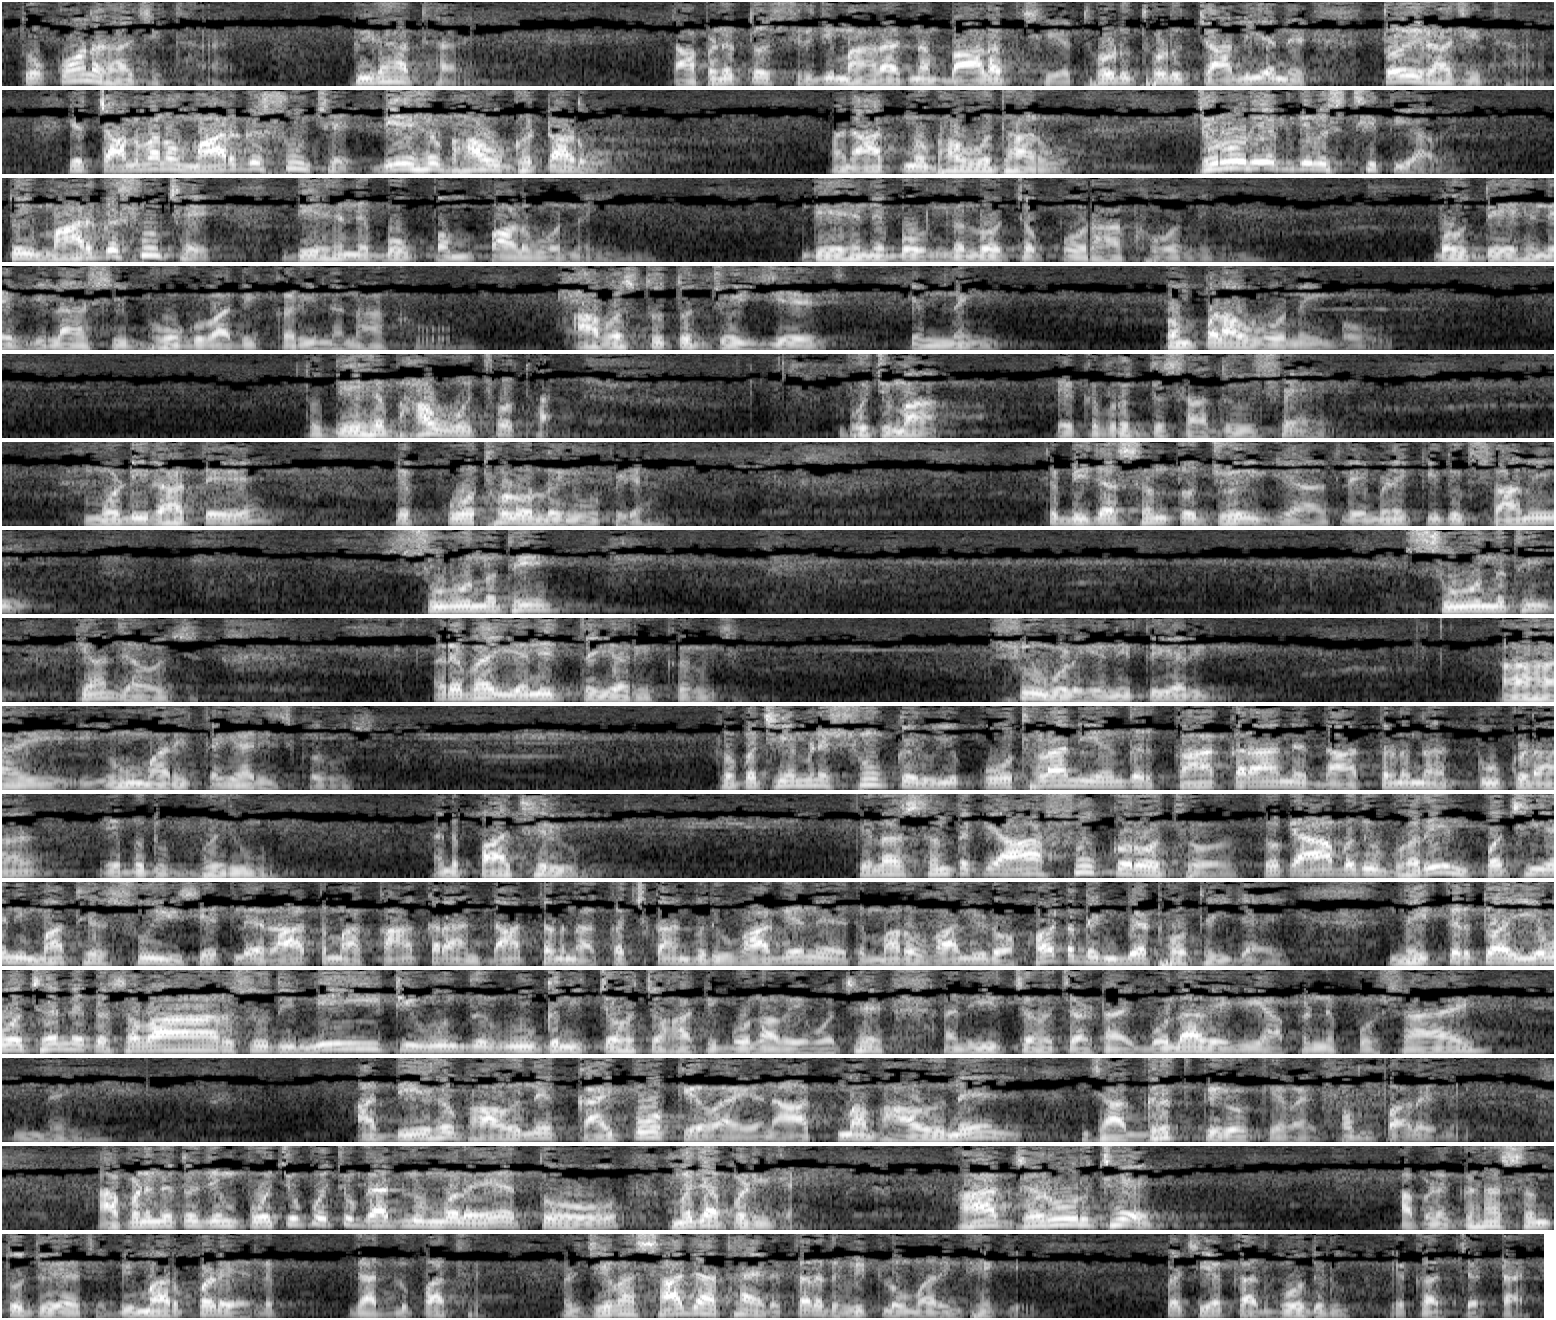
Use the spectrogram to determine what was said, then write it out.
તો કોણ રાજી થાય? પીડા થાય. આપણે તો શ્રીજી મહારાજના બાળક છીએ. થોડું થોડું ચાલીએ ને તોય રાજી થાય. એ ચાલવાનો માર્ગ શું છે? દેહ ભાવ ઘટાડવો અને આત્મભાવ વધારવો. જરૂર એક દિવસ સ્થિતિ આવે. તો એ માર્ગ શું છે? દેહને બહુ પંપાળવો નહીં. દેહને બહુ લલો ચપ્પો રાખવો નહીં. બહુ દેહને વિલાસી ભોગવાદી કરીને નાખવો. આ વસ્તુ તો જોઈએ જ, એમ નહીં? પંપળાવવો નહીં બહુ. તો દેહ ભાવ ઓછો થાય. ભુજમાં એક વૃદ્ધ સાધુ છે. મોડી રાતે એક કોથળો લઈને ઉપડ્યા. તો બીજા સંતો જોઈ ગયા, એટલે એમણે કીધું સ્વામી સુવું નથી? સુવું નથી? ક્યાં જાઓ છો? અરે ભાઈ, એની જ તૈયારી કરું છું. શું વળું એની તૈયારી? હા હા હું મારી તૈયારી જ કરું છું. તો પછી એમણે શું કર્યું? એ કોથળાની અંદર કાંકરા અને દાંતણના ટુકડા એ બધું ભર્યું અને પાછર્યું. પેલા સંત કે, આ શું કરો છો? તો કે, આ બધું ભરીને પછી એની માથે સુઈશ એટલે રાતમાં કાંકરા દાંતણના કચકાન બધું વાગે ને, એટલે મારો વાલીડો હટ દઈને બેઠો થઈ જાય. નહીતર તો આ એવો છે ને કે, સવાર સુધી મીઠી ઊંઘ ઊંઘની ચહચહાટી બોલાવે એવો છે. અને એ ચહચહાટી બોલાવે એ આપણને પોસાય નહીં. આ દેહ ભાવને કાયપો કહેવાય અને આત્મા ભાવને જાગૃત કર્યો કહેવાય પંપાળે નહીં. આપણને તો જેમ પોચું પોચું ગાદલું મળે, તો મજા પડી જાય. હા, જરૂર છે. આપણે ઘણા સંતો જોયા છે, બીમાર પડે એટલે ગાદલું પાથરે. પણ જેવા સાજા થાય એટલે તરત વીટલો મારીને ફેંકી પછી એકાદ ગોદડું, એકાદ ચટ્ટાઈ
